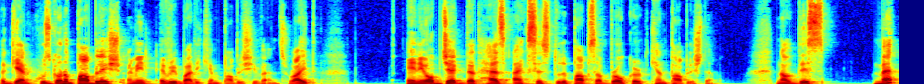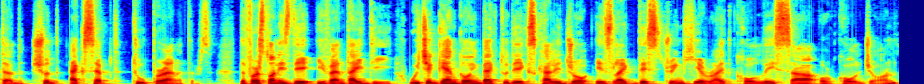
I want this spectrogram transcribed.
Again, who's going to publish? I mean, everybody can publish events, right? Any object that has access to the PubSub broker can publish them. Now, this method should accept two parameters. The first one is the event ID, which again, going back to the Excalidraw, is like this string here, right? Call Lisa or call John.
